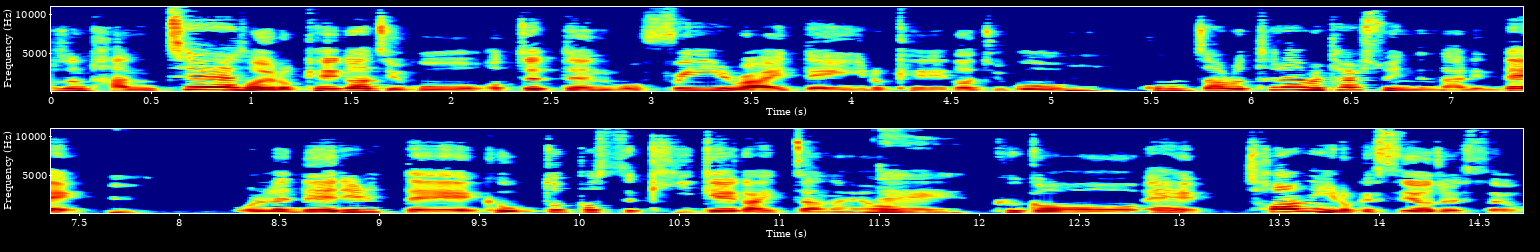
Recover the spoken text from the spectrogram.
무슨 단체에서 이렇게 해가지고 어쨌든 뭐 free ride day 이렇게 해가지고 음. 공짜로 트램을 탈 수 있는 날인데 음. 원래 내릴 때 그 옥토퍼스 기계가 있잖아요. 네. 그거에 천이 이렇게 쓰여져 있어요.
